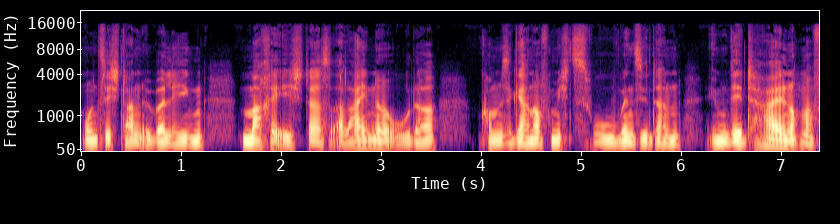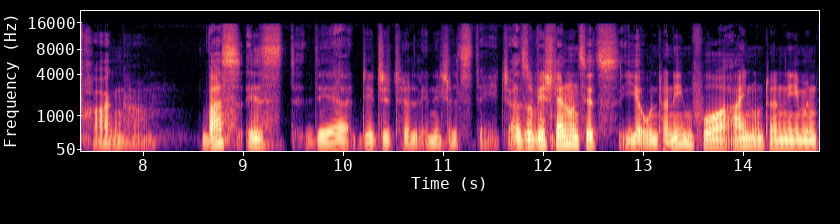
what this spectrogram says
und sich dann überlegen, mache ich das alleine oder kommen Sie gerne auf mich zu, wenn Sie dann im Detail nochmal Fragen haben. Was ist der Digital Initial Stage? Also wir stellen uns jetzt Ihr Unternehmen vor, ein Unternehmen.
